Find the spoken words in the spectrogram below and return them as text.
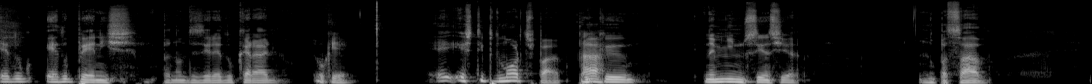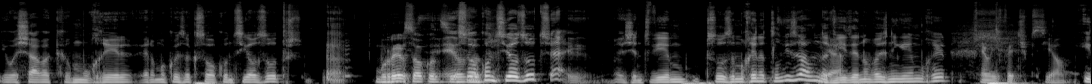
É do, é do pênis, para não dizer é do caralho. O quê? É este tipo de mortes, pá. Ah. Porque na minha inocência, no passado, eu achava que morrer era uma coisa que só acontecia aos outros. Morrer só acontecia É, aos só outros. acontecia aos outros. Ah, a gente via pessoas a morrer na televisão. Na Yeah. vida não vejo ninguém a morrer. É um efeito especial. E,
